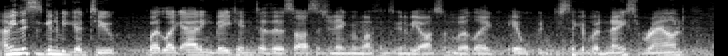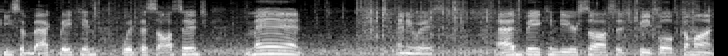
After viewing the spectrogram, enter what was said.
I mean, this is gonna be good too, but like adding bacon to the sausage and egg McMuffin is gonna be awesome. But like, it just think of a nice round piece of back bacon with the sausage, man. Anyways, add bacon to your sausage, people. Come on.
